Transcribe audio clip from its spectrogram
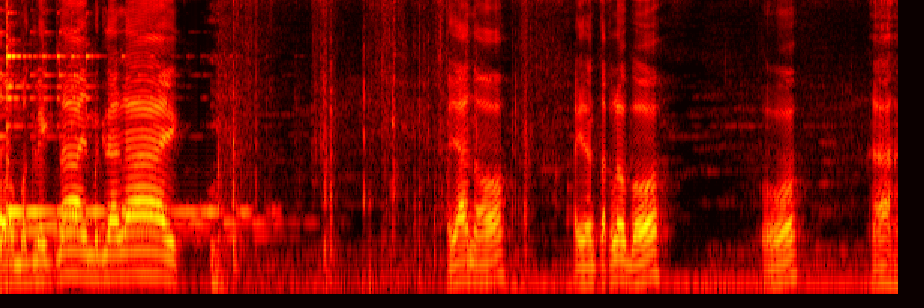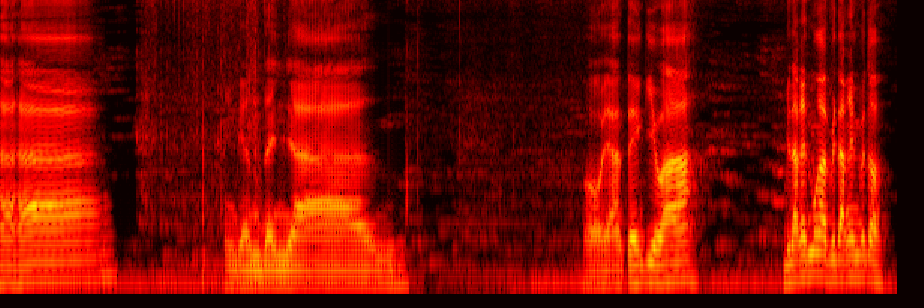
Oh, mag-like na, magla-like. Ayan, oh. Ayan ang taklob, oh. Oh. Ha, ha, ha. Ang ganda niyan. Oh, yan. Thank you, ha. Bilangin mo nga, bilangin mo to.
